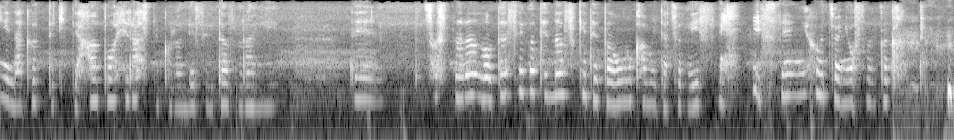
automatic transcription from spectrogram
うに殴ってきてハートを減らしてくるんですよいたずらにでそしたら私が手なずけてた狼たちが一斉に 一斉にふーちゃんに襲いかかって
